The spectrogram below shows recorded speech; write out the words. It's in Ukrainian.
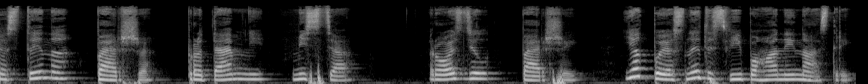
Частина перша. Про темні місця. Розділ перший. Як пояснити свій поганий настрій?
